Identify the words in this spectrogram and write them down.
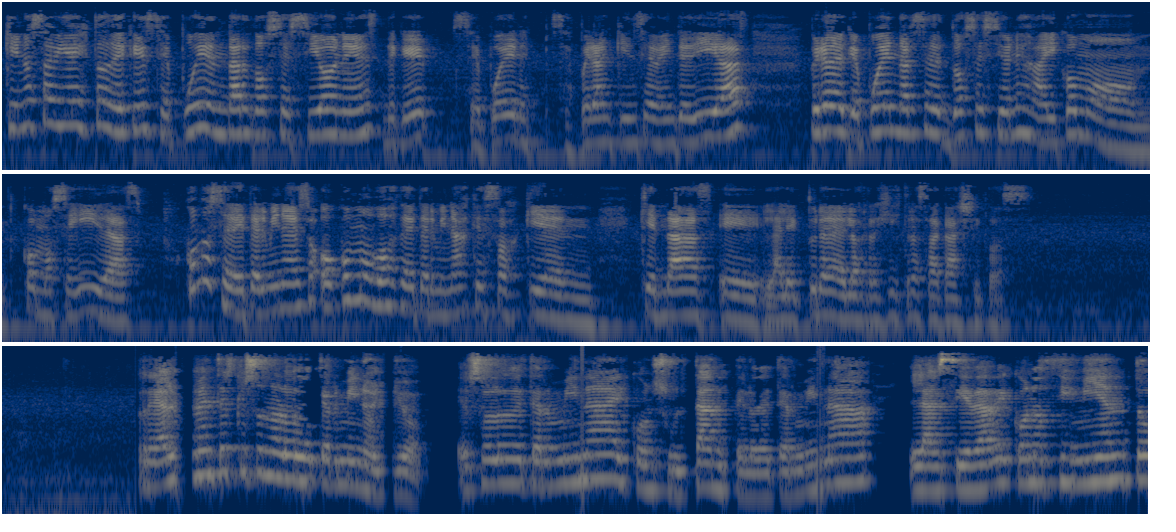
que no sabía esto de que se pueden dar dos sesiones, de que se pueden, se esperan 15, 20 días, pero de que pueden darse dos sesiones ahí como, como seguidas. ¿Cómo se determina eso o cómo vos determinás que sos quien, das eh, la lectura de los registros akáshicos? Realmente es que eso no lo determino yo, eso lo determina el consultante, lo determina la ansiedad de conocimiento,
